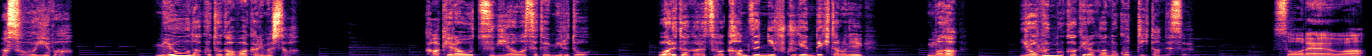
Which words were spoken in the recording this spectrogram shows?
あそういえば妙なことが分かりました。かけらを継ぎ合わせてみると割れたガラスは完全に復元できたのにまだ余分のかけらが残っていたんです。それは、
